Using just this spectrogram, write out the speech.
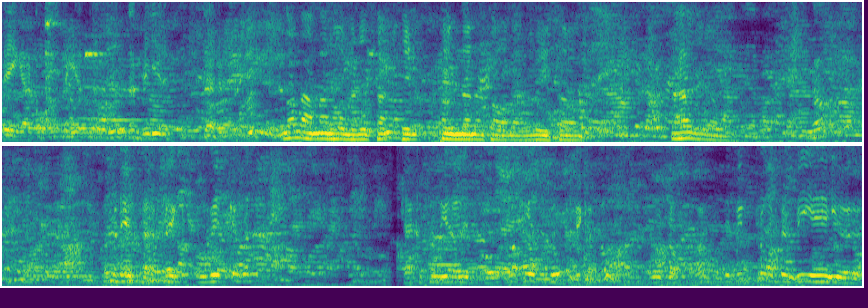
det är inga konstigheter. Det blir där det blir. Någon annan håller i taktpinnen ett tag och visar att så här gör man. Men det är perfekt. Och vi ska väl kanske fundera lite på vad finns det för olika pubbar? Vi pratar. Vi, är ju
